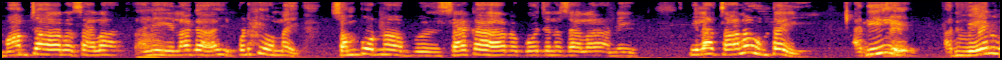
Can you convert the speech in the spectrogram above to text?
మాంసాహారశాల అని ఇలాగా ఇప్పటికీ ఉన్నాయి. సంపూర్ణ శాకాహార భోజనశాల అని ఇలా చాలా ఉంటాయి. అది అది వేరు.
